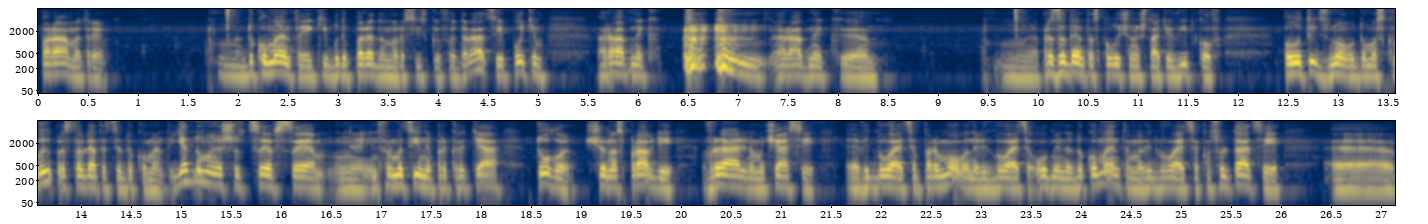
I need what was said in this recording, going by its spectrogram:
параметри документа, який буде передано Російської Федерації. Потім радник, радник е, президента Сполучених Штатів Вітков полетить знову до Москви представляти цей документ. Я думаю, що це все інформаційне прикриття того, що насправді в реальному часі е, відбуваються перемовини, відбуваються обміни документами, відбуваються консультації. Е,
